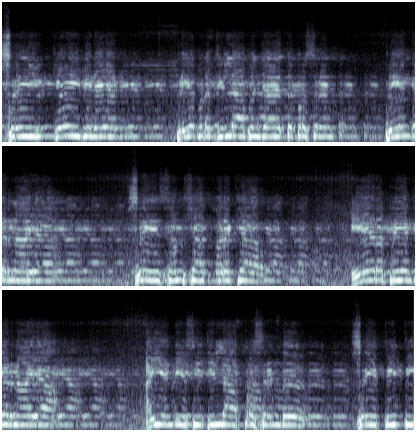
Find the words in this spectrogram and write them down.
ശ്രീ കെ വിനയൻ പ്രിയപ്പെട്ട ജില്ലാ പഞ്ചായത്ത് പ്രസിഡന്റ് പ്രിയങ്കരനായ ശ്രീ സംഷാദ് മരക്കാർ ഏറെ പ്രിയങ്കരനായ ഐ എൻ ഡി സി ജില്ലാ പ്രസിഡന്റ് ശ്രീ പി പി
